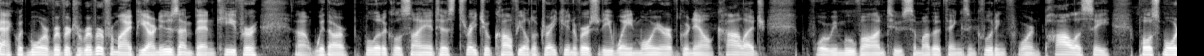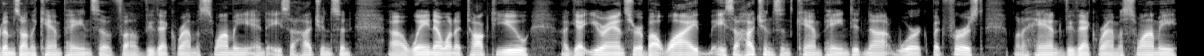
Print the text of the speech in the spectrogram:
Back with more River to River from IPR News. I'm Ben Kieffer uh, with our political scientists Rachel Caufield of Drake University, Wayne Moyer of Grinnell College before we move on to some other things, including foreign policy, postmortems on the campaigns of uh, Vivek Ramaswamy and Asa Hutchinson. Uh, Wayne, I want to talk to you, uh, get your answer about why Asa Hutchinson's campaign did not work. But first, I'm going to hand Vivek Ramaswamy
